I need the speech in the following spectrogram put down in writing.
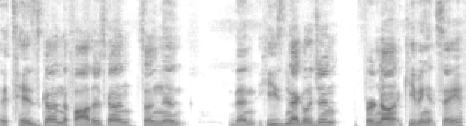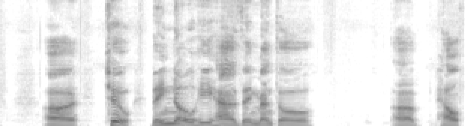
it's his gun, the father's gun. So then, then he's negligent for not keeping it safe. Uh, two, they know he has a mental uh, health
